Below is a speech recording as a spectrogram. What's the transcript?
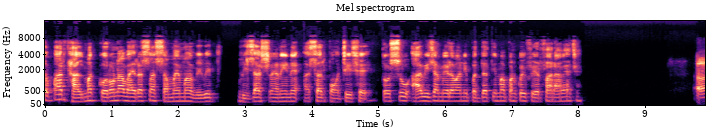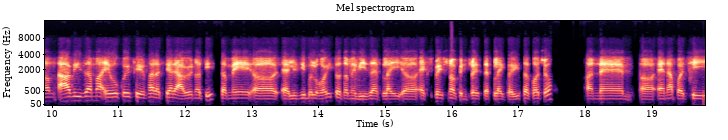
તો પાર્થ, હાલમાં કોરોના વાયરસના સમયમાં વિવિધ વિઝા શ્રેણીને અસર પહોંચી છે, તો શું આ વિઝા મેળવવાની પદ્ધતિમાં પણ કોઈ ફેરફાર આવ્યા છે? આ વિઝામાં એવો કોઈ ફેરફાર અત્યારે આવ્યો નથી. તમે એલિજિબલ હોય તો તમે visa apply expression of interest apply કરી શકો છો. અને એના પછી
